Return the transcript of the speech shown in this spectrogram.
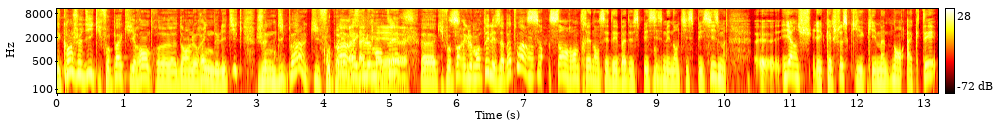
Et quand je dis qu'il faut pas qu'ils rentrent euh, dans le règne de l'éthique, je ne dis pas qu'il faut On peut pas réglementer, euh. euh, qu'il faut pas réglementer les abattoirs. hein. Sans, sans rentrer dans ces débats de spécisme et d'antispécisme, euh, il y, a y quelque chose qui, qui est maintenant acté,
